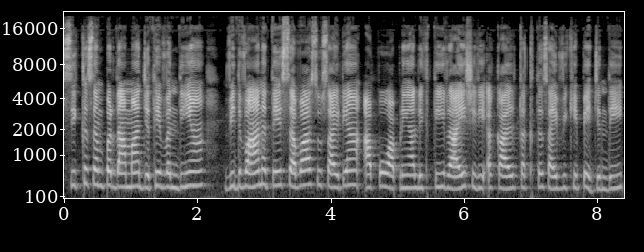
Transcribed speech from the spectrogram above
ਸਿੱਖ ਸੰਪਰਦਾਵਾਂ, ਜਥੇਬੰਦੀਆਂ, ਵਿਦਵਾਨ ਅਤੇ ਸਭਾ ਸੁਸਾਇਟੀਆਂ ਆਪੋ ਆਪਣੀਆਂ ਲਿਖਤੀ ਰਾਏ ਸ਼੍ਰੀ ਅਕਾਲ ਤਖਤ ਸਾਹਿਬ ਵਿਖੇ ਭੇਜਣ ਦੀ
